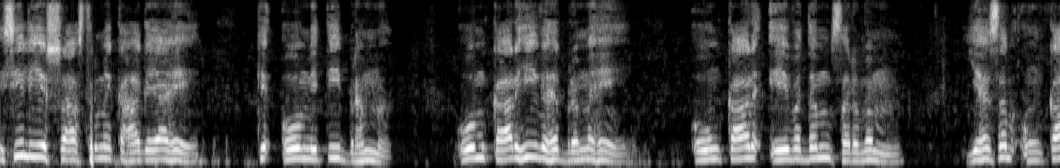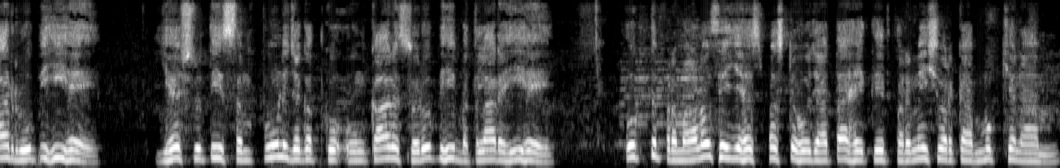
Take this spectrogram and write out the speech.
इसीलिए शास्त्र में कहा गया है कि ओमिति ब्रह्म। ओमकार ही वह ब्रह्म है। ओंकार एवदम सर्वम। यह सब ओंकार रूप ही है। यह श्रुति संपूर्ण जगत को ओंकार स्वरूप ही बतला रही है। उक्त प्रमाणों से यह स्पष्ट हो जाता है कि परमेश्वर का मुख्य नाम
